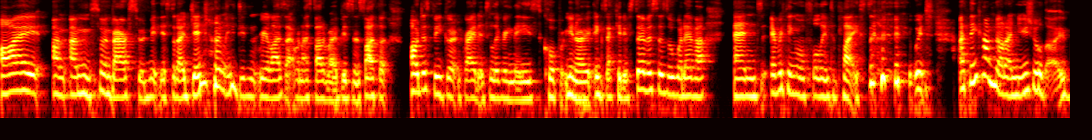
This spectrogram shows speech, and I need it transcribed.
I I'm, I'm so embarrassed to admit this that I genuinely didn't realize that when I started my business. I thought I'll just be good, great at delivering these corporate, you know, executive services or whatever, and everything will fall into place. Which I think I'm not unusual though.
